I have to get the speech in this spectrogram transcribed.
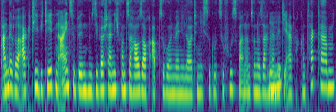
andere Aktivitäten einzubinden, sie wahrscheinlich von zu Hause auch abzuholen, wenn die Leute nicht so gut zu Fuß waren und so eine Sachen, mhm. damit die einfach Kontakt haben. Und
